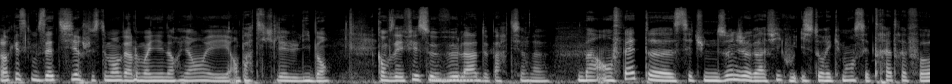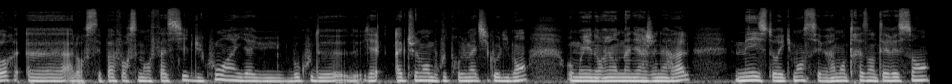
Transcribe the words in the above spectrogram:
Alors, qu'est-ce qui vous attire justement vers le Moyen-Orient et en particulier le Liban? Quand vous avez fait ce vœu-là de partir là? Ben, En fait, euh, c'est une zone géographique où historiquement c'est très très fort. Euh, alors, c'est pas forcément facile du coup. Hein. Il y a eu beaucoup de, il y a actuellement beaucoup de problématiques au Liban, au Moyen-Orient de manière générale. Mais historiquement, c'est vraiment très intéressant.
